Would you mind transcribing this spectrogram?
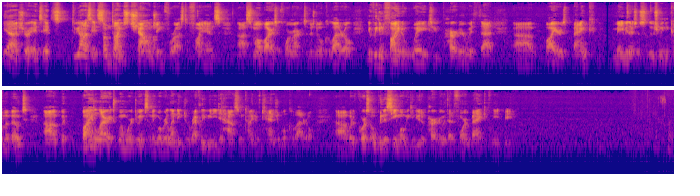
Yeah, sure. It's it's to be honest, it's sometimes challenging for us to finance uh, small buyers in foreign markets if there's no collateral. If we can find a way to partner with that uh, buyer's bank, maybe there's a solution we can come about. Uh, but by and large, when we're doing something where we're lending directly, we need to have some kind of tangible collateral. Uh, but of course, open to seeing what we can do to partner with that foreign bank if need be. Excellent.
